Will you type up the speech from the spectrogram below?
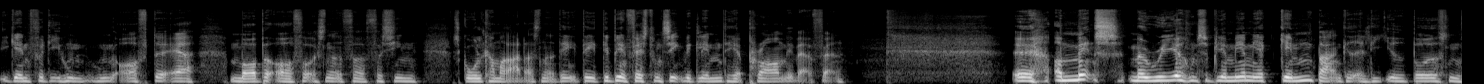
igen fordi hun, hun ofte er mobbeoffer og sådan noget for, for sine skolekammerater og sådan noget. Det, det, det bliver en fest, hun sent vil glemme, det her prom i hvert fald. Øh, og mens Maria, hun så bliver mere og mere gennembanket af livet, både sådan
